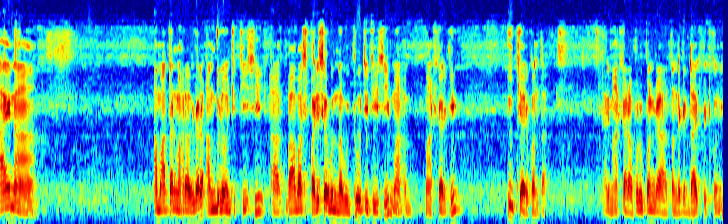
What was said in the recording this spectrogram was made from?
ఆయన ఆ మాతాన్ మహారాజు గారు అందులోంచి తీసి ఆ బాబా స్పరిశ ఉన్న విభూతి తీసి మా మాస్టర్ గారికి ఇచ్చారు కొంత. అది మాస్టర్ గారు అపురూపంగా తన దగ్గర దాచిపెట్టుకొని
